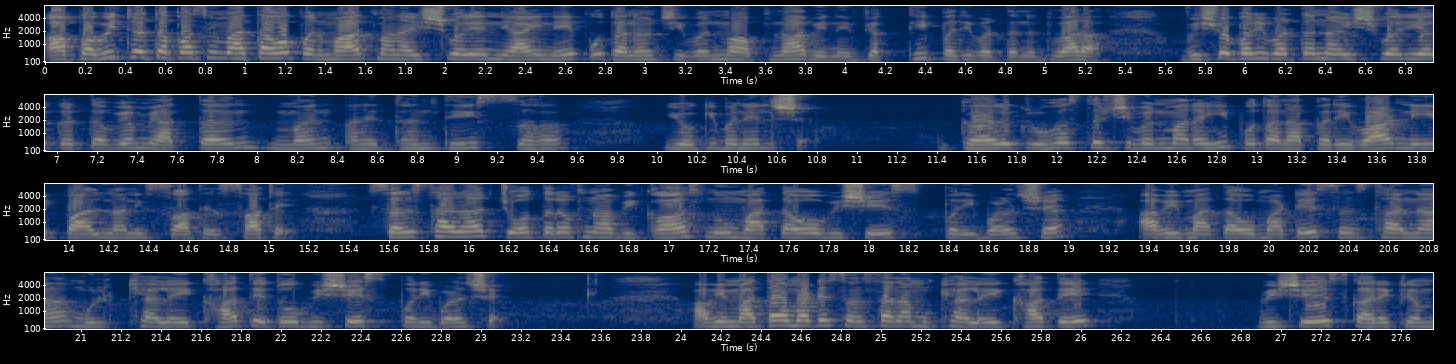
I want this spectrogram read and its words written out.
આ પવિત્ર તપસ્વી માતાઓ પરમાત્માના ઈશ્વરીય ન્યાયને પોતાના જીવનમાં અપનાવીને વ્યક્તિ પરિવર્તન દ્વારા વિશ્વ પરિવર્તનના ઈશ્વરીય કર્તવ્યમાં તન મન અને ધનથી સહયોગી બનેલ છે. ઘર ગૃહસ્થ જીવનમાં રહી પોતાના પરિવારની પાલનાની સાથે સાથે સંસ્થાના ચોતરફના વિકાસનું માતાઓ વિશેષ પરિબળ છે. આવી માતાઓ માટે સંસ્થાના મુખ્યાલય ખાતે તો વિશેષ પરિબળ છે. આવી માતાઓ માટે સંસ્થાના મુખ્યાલય ખાતે વિશેષ કાર્યક્રમ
